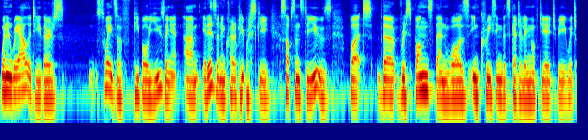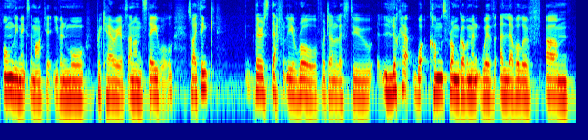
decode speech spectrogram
when in reality, there's swathes of people using it. Um, it is an incredibly risky substance to use, but the response then was increasing the scheduling of GHB, which only makes the market even more precarious and unstable. So I think there's definitely a role for journalists to look at what comes from government with a level of um,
